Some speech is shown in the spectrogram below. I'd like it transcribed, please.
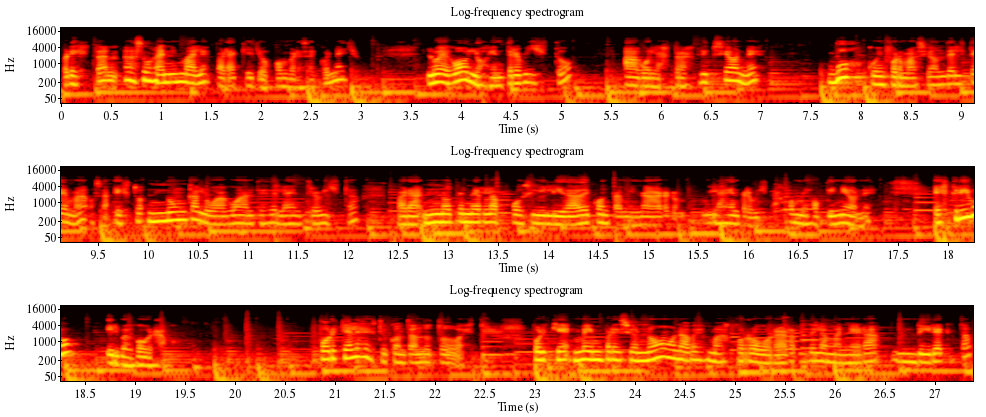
prestan a sus animales para que yo converse con ellos. Luego los entrevisto, hago las transcripciones, busco información del tema, o sea, esto nunca lo hago antes de la entrevista para no tener la posibilidad de contaminar las entrevistas con mis opiniones. Escribo y luego grabo. ¿Por qué les estoy contando todo esto? Porque me impresionó una vez más corroborar de la manera directa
